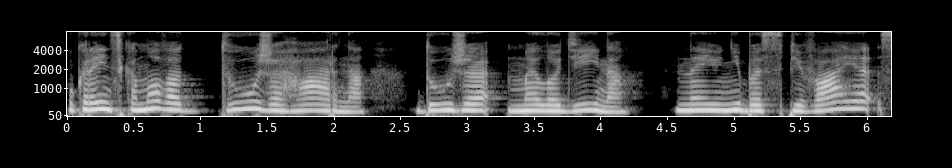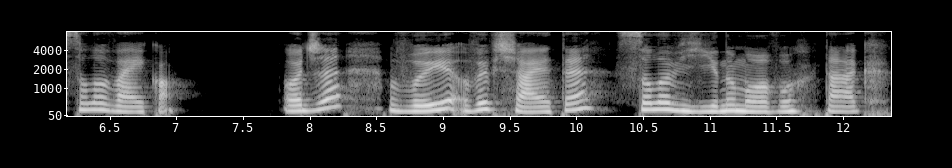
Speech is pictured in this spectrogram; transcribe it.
українська мова дуже гарна, дуже мелодійна, нею ніби співає соловейко. Отже, ви вивчаєте солов'їну мову, так.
